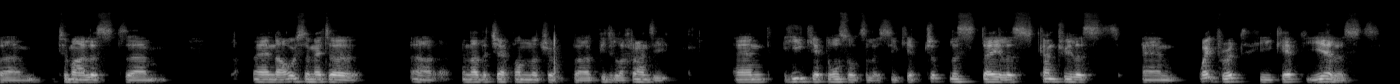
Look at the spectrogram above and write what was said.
um, to my list, um, and I also met a uh, another chap on the trip, uh, Peter Lachranzi, and he kept all sorts of lists. He kept trip lists, day lists, country lists, and wait for it, he kept year lists.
